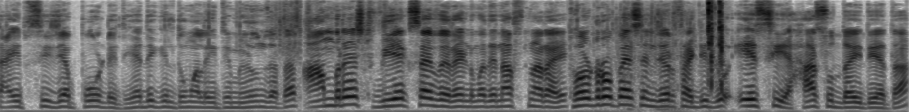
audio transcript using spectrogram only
टाईप सी ज्या पोर्ट आहेत ह्या देखील तुम्हाला इथे मिळून जातात. आमरेस्ट व्हीएक्सआय व्हेरियंटमध्ये नसणार आहे. थर्ड रो पॅसेंजरसाठी जो एसी हा सुद्धा इथे आता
